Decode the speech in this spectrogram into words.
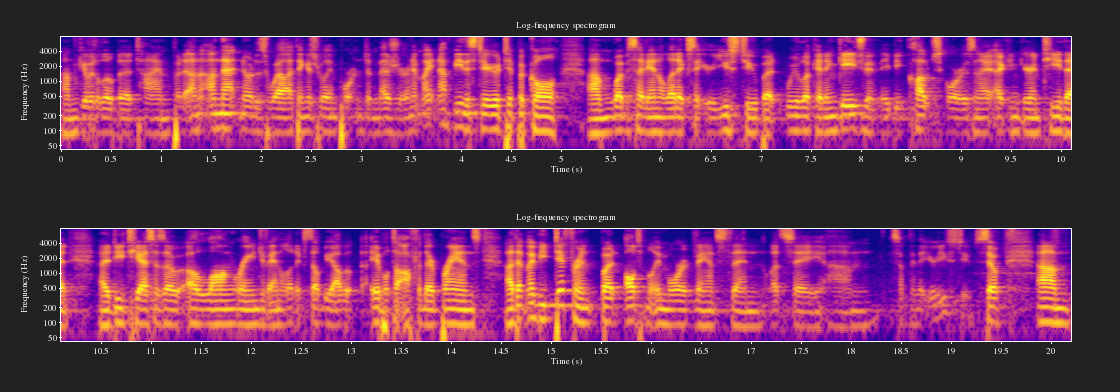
um, give it a little bit of time. But on, on that note as well, I think it's really important to measure. And it might not be the stereotypical um, website analytics that you're used to, but we look at engagement, maybe clout scores, and I, I can guarantee that uh, DTS has a, a, long range of analytics they'll be able, able to offer their brands uh, that might be different, but ultimately more advanced than, let's say, um, something that you're used to. So um,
